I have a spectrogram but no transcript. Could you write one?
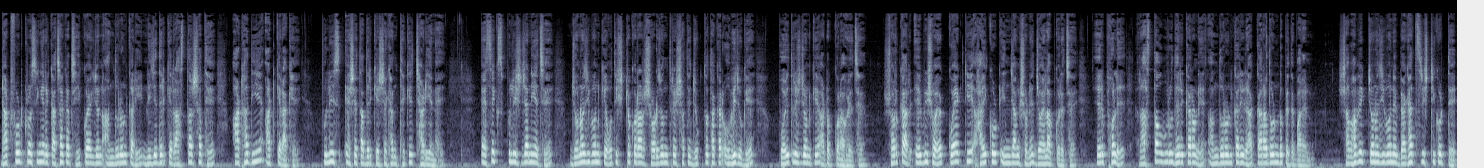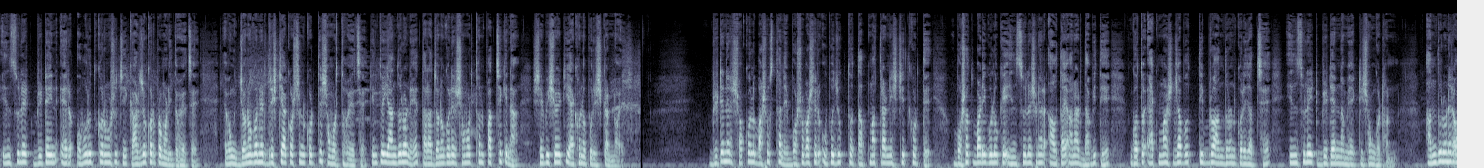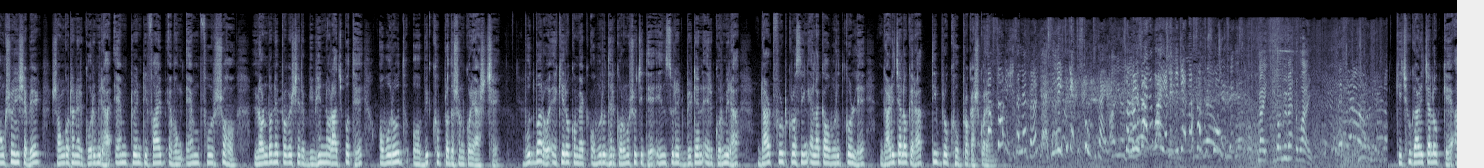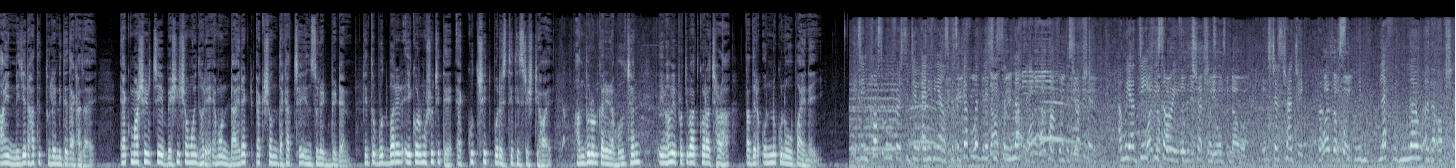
ডাটফোর্ড ক্রসিংয়ের কাছাকাছি কয়েকজন আন্দোলনকারী নিজেদেরকে রাস্তার সাথে আঠা দিয়ে আটকে রাখে। পুলিশ এসে তাদেরকে সেখান থেকে ছাড়িয়ে নেয়। এসেক্স পুলিশ জানিয়েছে, জনজীবনকে অতিষ্ঠ করার ষড়যন্ত্রের সাথে যুক্ত থাকার অভিযোগে পঁয়ত্রিশ জনকে আটক করা হয়েছে। সরকার এ বিষয়ে কয়েকটি হাইকোর্ট ইনজাংশনে জয়লাভ করেছে। এর ফলে রাস্তা অবরোধের কারণে আন্দোলনকারীরা কারাদণ্ড পেতে পারেন। স্বাভাবিক জনজীবনে ব্যাঘাত সৃষ্টি করতে ইনসুলেট ব্রিটেইন এর অবরোধ কর্মসূচি কার্যকর প্রমাণিত হয়েছে এবং জনগণের দৃষ্টি আকর্ষণ করতে সমর্থ হয়েছে। কিন্তু এই আন্দোলনে তারা জনগণের সমর্থন পাচ্ছে কিনা সে বিষয়টি এখনও পরিষ্কার নয়। ব্রিটেনের সকল বাসস্থানে বসবাসের উপযুক্ত তাপমাত্রা নিশ্চিত করতে বসতবাড়িগুলোকে ইনসুলেশনের আওতায় আনার দাবিতে গত এক মাস যাবৎ তীব্র আন্দোলন করে যাচ্ছে ইনসুলেট ব্রিটেন নামে একটি সংগঠন আন্দোলনের অংশ হিসেবে সংগঠনের কর্মীরা এম টোয়েন্টি ফাইভ এবং এম ফোর সহ লন্ডনে প্রবেশের বিভিন্ন রাজপথে অবরোধ ও বিক্ষোভ প্রদর্শন করে আসছে বুধবারও একই রকম এক অবরোধের কর্মসূচিতে ইনসুলেট ব্রিটেন এর কর্মীরা ডার্টফুড ক্রসিং এলাকা অবরোধ করলে গাড়ি চালকেরা তীব্র ক্ষোভ প্রকাশ করেন Mate, you got to move out the way. কিছু গাড়ি চালককে আইন নিজের হাতে তুলে নিতে দেখা যায়। এক মাসের চেয়ে বেশি সময় ধরে এমন ডাইরেক্ট অ্যাকশন দেখাচ্ছে ইনসুলেট ব্রিটেন। কিন্তু বুধবারের এই কর্মসূচিতে এক কুৎসিত পরিস্থিতি সৃষ্টি হয়। আন্দোলনকারীরা বলছেন এভাবে প্রতিবাদ করা ছাড়া তাদের অন্য কোনো উপায় নেই। It's impossible for us to do anything else because the government listens to nothing apart from destruction. And we are deeply sorry for the destruction to these people. It's just tragic. But we're left with no other option.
